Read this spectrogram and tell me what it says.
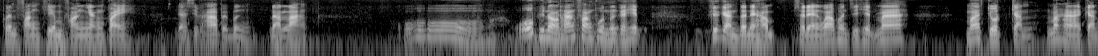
เพิ่นฟังเทียมฟังยังไป เดี๋ยวสิพาไปเบิงด้านล่าง โอ้โอ้พี่น้องทางฟังพุ่นเพิ่นก็เฮ็ดคือกันตัวนี้ครับ แสดงว่าเพิ่นสิเฮ็ดมามาจดกันมาหากัน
